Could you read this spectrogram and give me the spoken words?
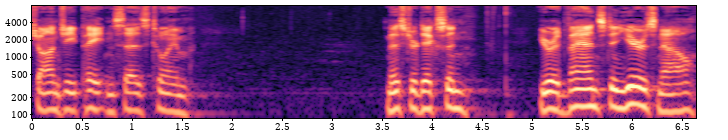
John G. Paton says to him, Mr. Dickson, you're advanced in years now,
